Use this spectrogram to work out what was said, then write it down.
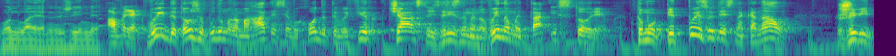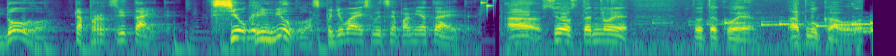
В онлайн режиме. А як вийде, то вже будемо намагатися виходити в ефір часто з різними новинами та історіями. Тому підписуйтесь на канал, живіть довго та процвітайте. Всі, окрім Вілкула, сподіваюсь, ви це пам'ятаєте. А все остальное то такое от лукавого.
